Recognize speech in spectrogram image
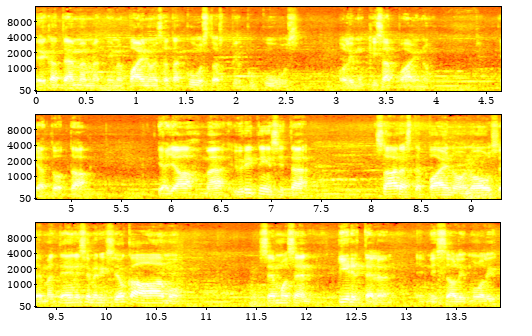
eka MM, niin mä painoin 116,6 oli mun kisapaino. Ja, tota, ja, ja mä yritin sitä saada sitä painoa nousee. Mä tein esimerkiksi joka aamu semmoisen pirtelön, missä oli, mulla oli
